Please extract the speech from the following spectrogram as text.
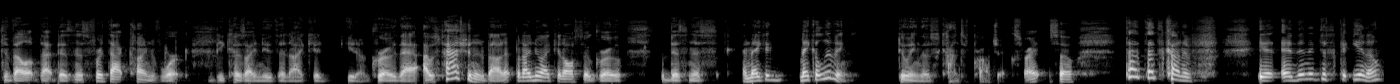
develop that business for that kind of work because I knew that I could you know grow that I was passionate about it but I knew I could also grow the business and make a make a living doing those kinds of projects, right? So that that's kind of it. And then it just you know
